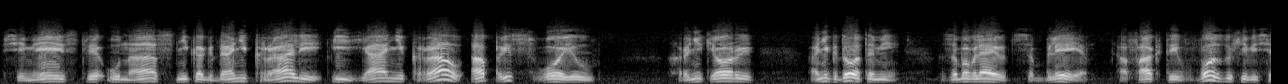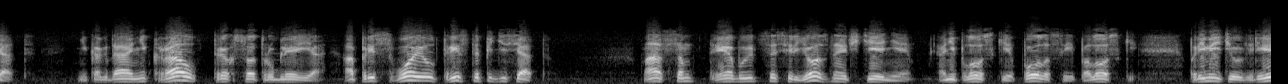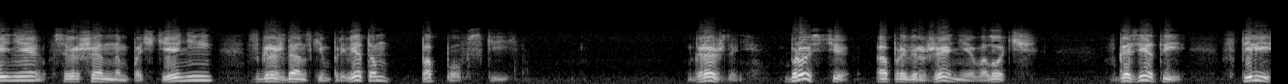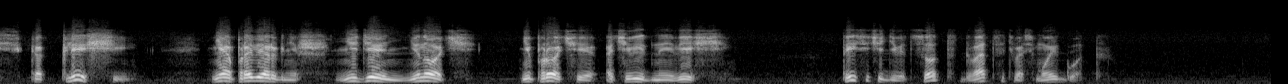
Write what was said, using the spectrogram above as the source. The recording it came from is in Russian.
В семействе у нас никогда не крали, и я не крал, а присвоил. Хроникеры анекдотами забавляются, блея, а факты в воздухе висят. Никогда не крал трехсот рублей я, а присвоил триста пятьдесят. Массам требуется серьезное чтение, а не плоские полосы и полоски. Примите уверение в совершенном почтении с гражданским приветом Поповский. Граждане, бросьте опровержение волочь. В газеты впились, как клещи. Не опровергнешь ни день, ни ночь, ни прочие очевидные вещи. 1928 год.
